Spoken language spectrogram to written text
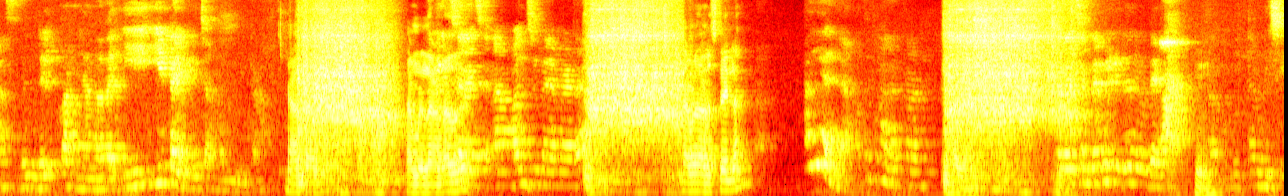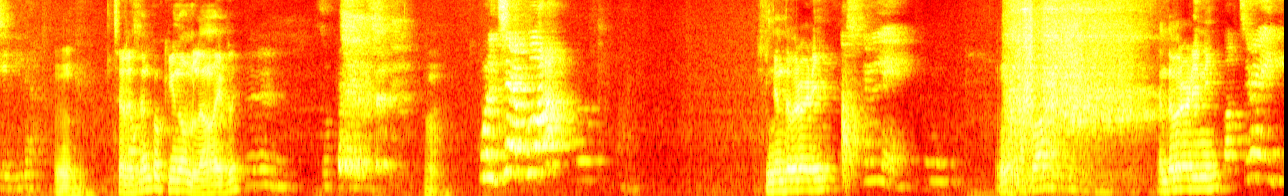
ഹസ്ബൻഡ് പറഞ്ഞത് ഈ ഈ ടൈപ്പിൽ ചമ്മന്തി തമിഴ്നാട് തമിഴ്നാട് സ്റ്റൈലാ അല്ല അല്ല അത് പാലക്കാട് ചെറിയച്ഛന്റെ വീട് എവിടെയാ ദിവസം കുക്ക് ചെയ്യുന്നുണ്ടല്ലോ നന്നായിട്ട്? ഇനി എന്താ പരിപാടി? അപ്പൊ? എന്താ പരിപാടി ഇനി? കുറച്ച് വൈകി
